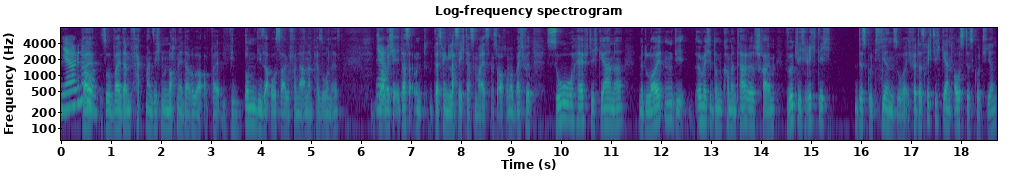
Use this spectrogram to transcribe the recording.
Ja, genau. Weil, so, weil dann fuckt man sich nur noch mehr darüber, ob, weil, wie dumm diese Aussage von der anderen Person ist. So, ja. aber ich, das, und deswegen lasse ich das meistens auch immer. Aber ich würde so heftig gerne mit Leuten, die irgendwelche dummen Kommentare schreiben, wirklich richtig diskutieren. So. Ich würde das richtig gern ausdiskutieren,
